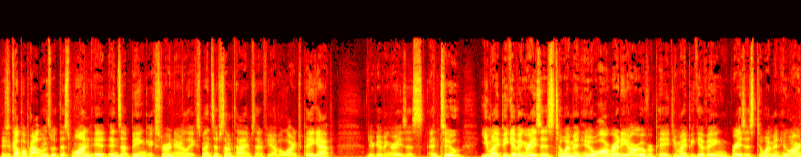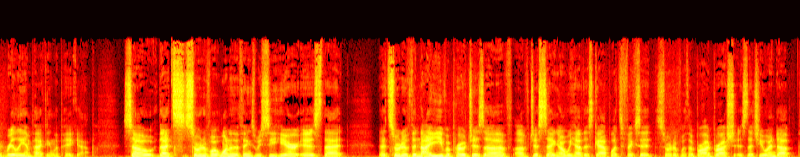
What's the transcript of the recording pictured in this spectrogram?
There's a couple problems with this. One, it ends up being extraordinarily expensive sometimes. That if you have a large pay gap, you're giving raises. And two, you might be giving raises to women who already are overpaid. You might be giving raises to women who aren't really impacting the pay gap. So that's sort of what one of the things we see here is that that sort of the naive approaches of of just saying, "Oh, we have this gap, let's fix it," sort of with a broad brush, is that you end up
